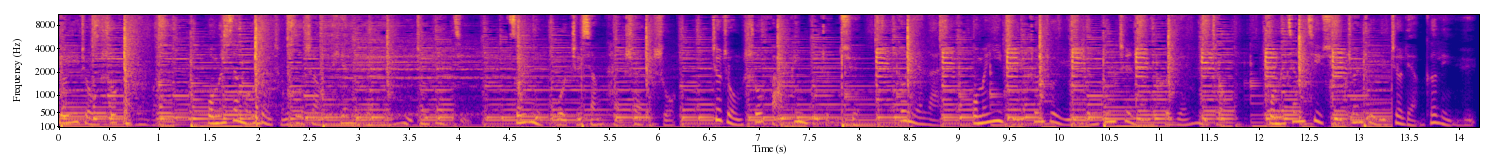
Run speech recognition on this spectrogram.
有一种说法认为我们在某种程度上偏离了元宇宙愿景，所以我只想坦率地说，这种说法并不准确。多年来，我们一直专注于人工智能和元宇宙，我们将继续专注于这两个领域。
